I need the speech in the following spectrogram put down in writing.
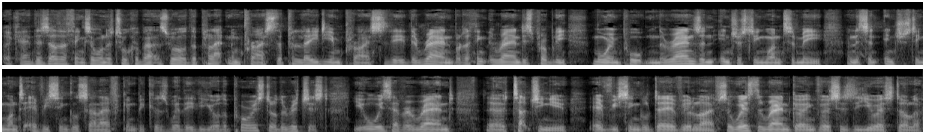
make. Okay, there's other things I want to talk about as well. The platinum price, the palladium price, the, the rand, but I think the rand is probably more important. The rand's an interesting one to me, and it's an interesting one to every single South African because whether you're the poorest or the richest, you always have a rand uh, touching you every single day of your life. So where's the rand going versus the US dollar?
